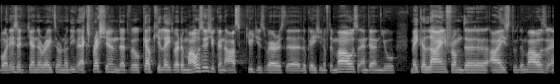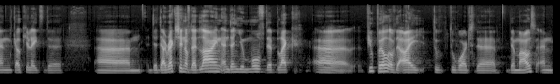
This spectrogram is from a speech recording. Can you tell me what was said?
what is a generator, not even expression that will calculate where the mouse is. You can ask QGIS where is the location of the mouse, and then you make a line from the eyes to the mouse and calculate the um, the direction of that line, and then you move the black uh, pupil of the eye to, towards the the mouse, and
